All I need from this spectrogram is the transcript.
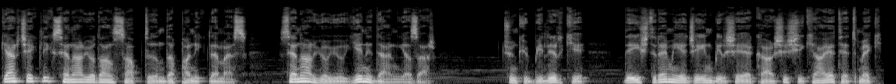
Gerçeklik senaryodan saptığında paniklemez. Senaryoyu yeniden yazar. Çünkü bilir ki değiştiremeyeceğin bir şeye karşı şikayet etmek,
